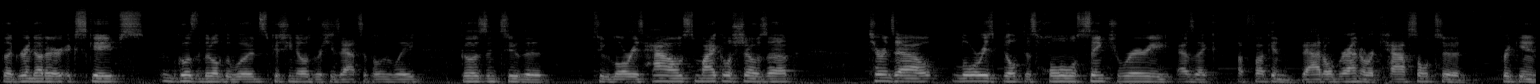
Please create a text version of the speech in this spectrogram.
the granddaughter escapes, goes in the middle of the woods because she knows where she's at supposedly. Goes into the to Laurie's house. Michael shows up. Turns out Laurie's built this whole sanctuary as like a fucking battleground or a castle to freaking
